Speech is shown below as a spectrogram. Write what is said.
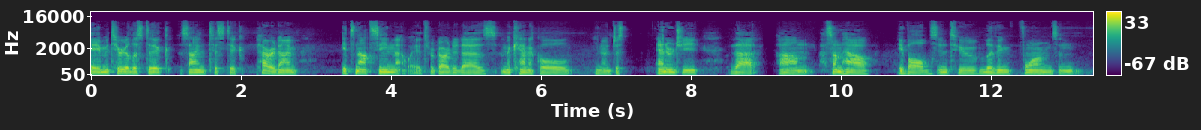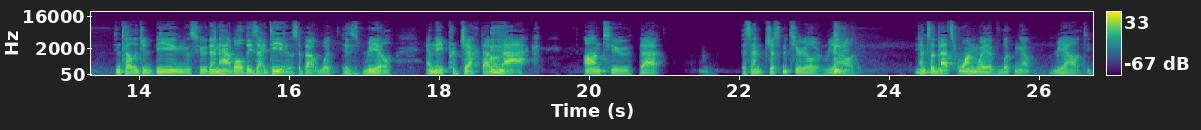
a materialistic scientific paradigm, it's not seen that way. It's regarded as mechanical, you know, just energy that um, somehow evolves into living forms and intelligent beings who then have all these ideas about what is real and they project that back onto that isn't just material reality. And so that's one way of looking at reality.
